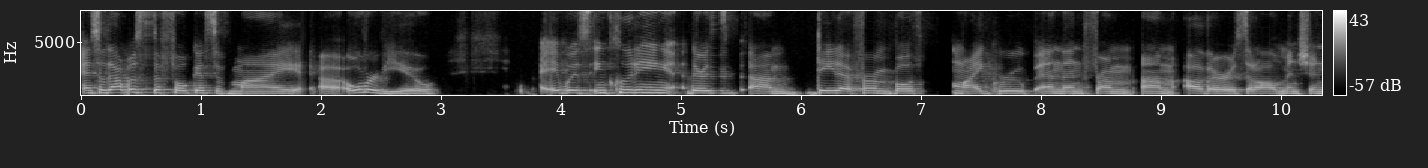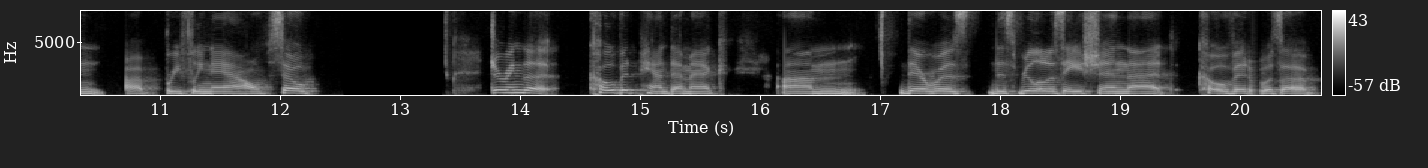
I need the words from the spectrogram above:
And so that was the focus of my uh, overview. It was including, there's um, data from both my group and then from um, others that I'll mention uh, briefly now. So during the COVID pandemic, um, there was this realization that COVID was a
